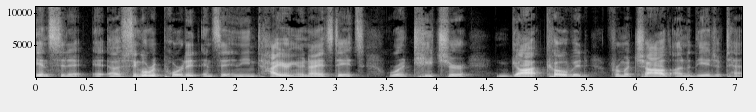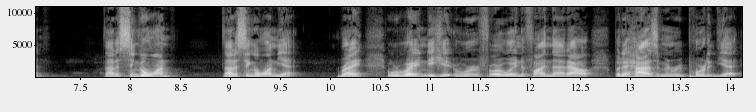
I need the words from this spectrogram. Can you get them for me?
incident, a single reported incident in the entire United States where a teacher got COVID from a child under the age of 10. Not a single one. Not a single one yet. Right? We're waiting to hear, we're, we're waiting to find that out, but it hasn't been reported yet.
